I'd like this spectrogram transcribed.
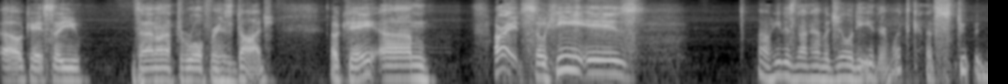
Oh, okay, so you, then I don't have to roll for his dodge. Okay. Um, all right, so he is. Oh, he does not have agility either. What kind of stupid?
